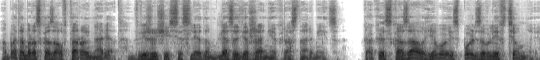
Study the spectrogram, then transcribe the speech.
Об этом рассказал второй наряд, движущийся следом для задержания красноармейца. Как и сказал, его использовали в темную,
